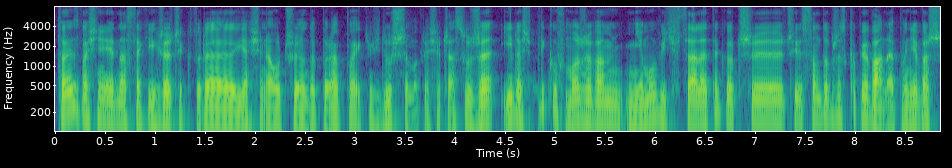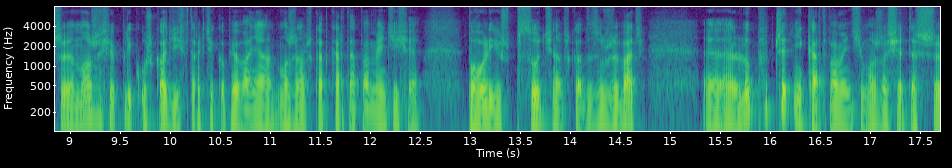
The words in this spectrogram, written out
to jest właśnie jedna z takich rzeczy, które ja się nauczyłem dopiero po jakimś dłuższym okresie czasu, że ilość plików może Wam nie mówić wcale tego, czy, czy są dobrze skopiowane, ponieważ może się plik uszkodzić w trakcie kopiowania, może na przykład karta pamięci się powoli już psuć, na przykład zużywać. E, lub czytnik kart pamięci może się też e,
